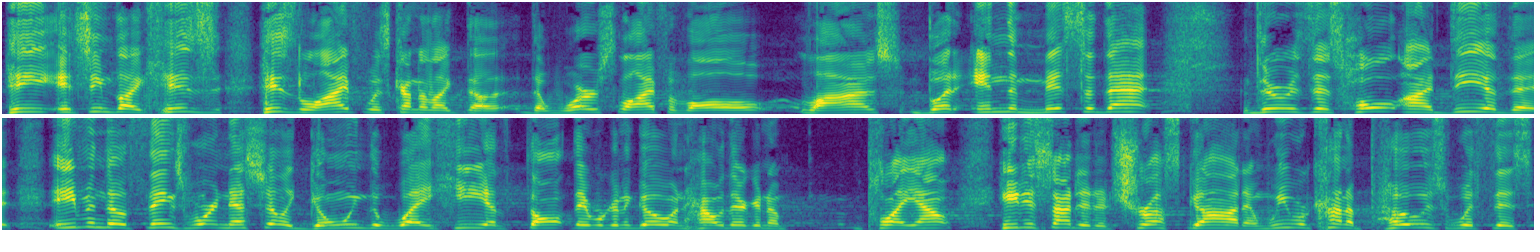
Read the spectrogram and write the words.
he it seemed like his his life was kind of like the, the worst life of all lives. But in the midst of that, there was this whole idea that even though things weren't necessarily going the way he had thought they were going to go and how they're going to play out, he decided to trust God. And we were kind of posed with this,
